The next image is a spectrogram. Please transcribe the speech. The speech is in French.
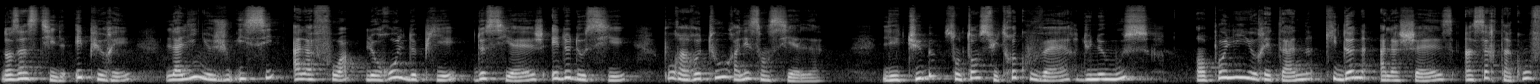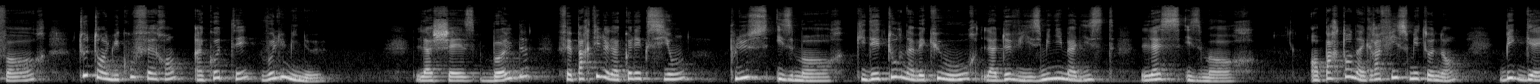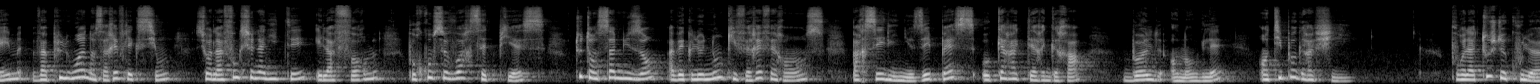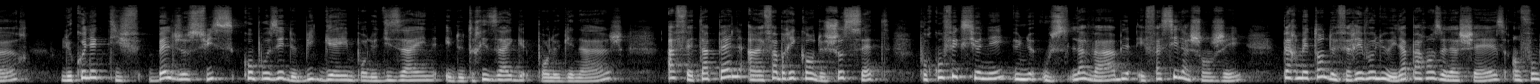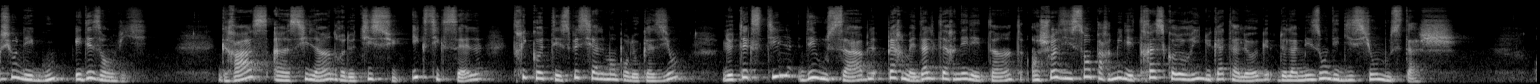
Dans un style épuré, la ligne joue ici à la fois le rôle de pied, de siège et de dossier pour un retour à l'essentiel. Les tubes sont ensuite recouverts d'une mousse en polyuréthane qui donne à la chaise un certain confort tout en lui conférant un côté volumineux. La chaise Bold fait partie de la collection Plus is more qui détourne avec humour la devise minimaliste Less is more. En partant d'un graphisme étonnant, Big Game va plus loin dans sa réflexion sur la fonctionnalité et la forme pour concevoir cette pièce, tout en s'amusant avec le nom qui fait référence par ses lignes épaisses au caractère gras, bold en anglais, en typographie. Pour la touche de couleur, le collectif belge-suisse, composé de Big Game pour le design et de Drizag pour le gainage, a fait appel à un fabricant de chaussettes pour confectionner une housse lavable et facile à changer, permettant de faire évoluer l'apparence de la chaise en fonction des goûts et des envies. Grâce à un cylindre de tissu XXL tricoté spécialement pour l'occasion, le textile déhoussable permet d'alterner les teintes en choisissant parmi les 13 coloris du catalogue de la maison d'édition Moustache.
